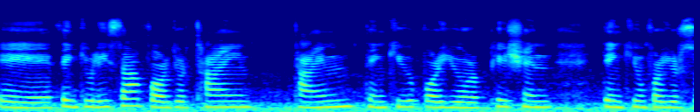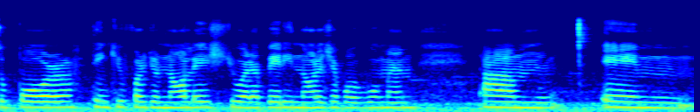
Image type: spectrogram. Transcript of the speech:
uh, thank you lisa for your time time. Thank you for your patience. Thank you for your support. Thank you for your knowledge. You are a very knowledgeable woman. Um, and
